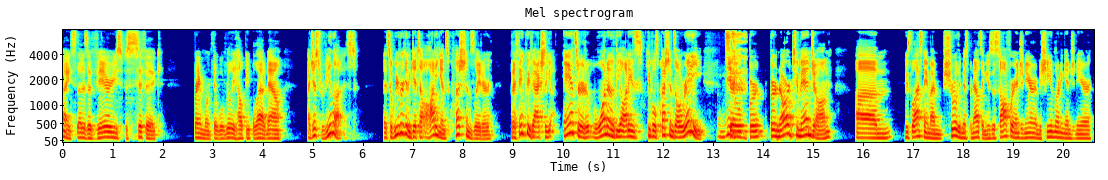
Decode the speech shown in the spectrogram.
Nice. That is a very specific framework that will really help people out. Now, I just realized that so we were going to get to audience questions later, but I think we've actually answered one of the audience people's questions already. So Ber- Bernard Tumanjong, um, whose last name I'm surely mispronouncing, who's a software engineer and machine learning engineer,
